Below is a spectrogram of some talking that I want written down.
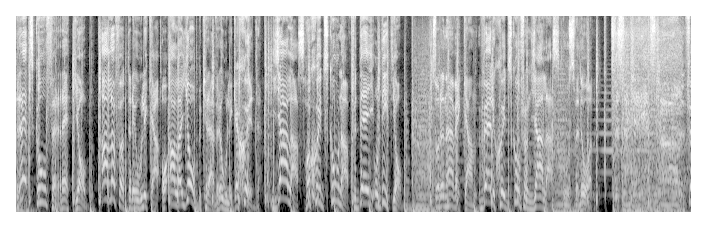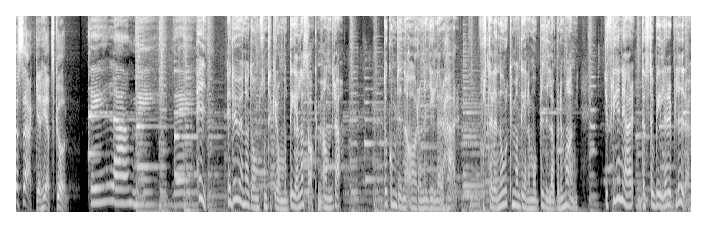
Rätt sko för rätt jobb. Alla fötter är olika och alla jobb kräver olika skydd. Jalas har skyddsskorna för dig och ditt jobb. Så den här veckan, välj skyddsskor från Jalas hos Swedol. För säkerhets skull! För säkerhets skull. Hej! Är du en av dem som tycker om att dela saker med andra? Då kommer dina öron att gilla det här. Hos Telenor kan man dela mobilabonnemang. Ju fler ni är, desto billigare blir det.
